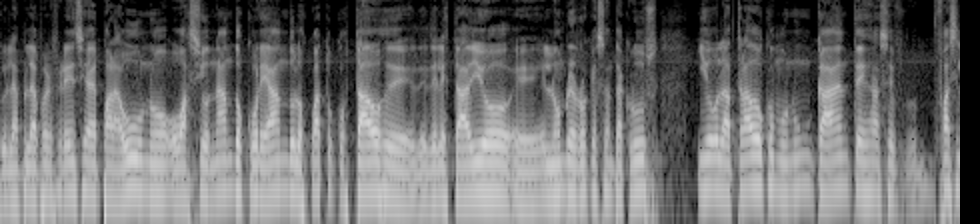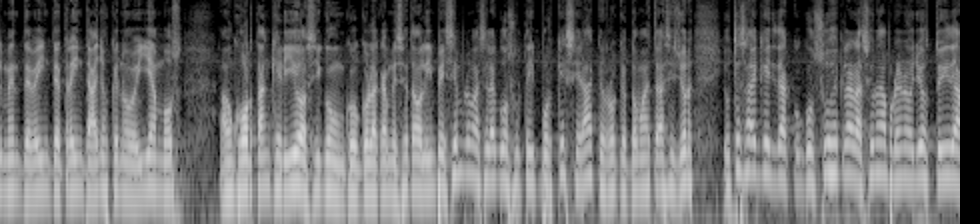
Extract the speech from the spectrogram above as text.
la, preferencia para uno, ovacionando, coreando los cuatro costados del estadio el nombre de Roque Santa Cruz idolatrado como nunca antes, hace fácilmente 20, 30 años que no veíamos a un jugador tan querido así con, con, la camiseta Olimpia y siempre me hace la consulta, ¿y por qué será que Roque toma esta decisión? Y usted sabe que con sus declaraciones, a poner yo estoy de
